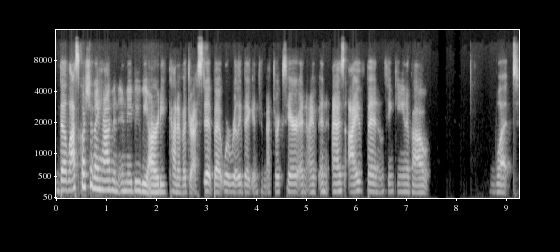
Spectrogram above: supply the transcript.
the last question I have, and, and maybe we already kind of addressed it, but we're really big into metrics here. And I've and as I've been thinking about what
